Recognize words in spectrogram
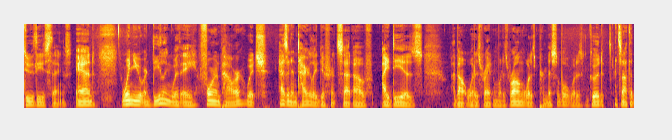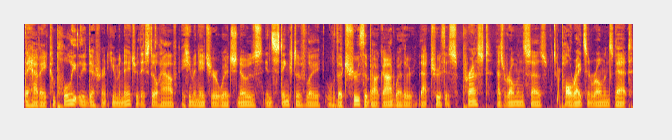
do these things. And when you are dealing with a foreign power, which has an entirely different set of ideas about what is right and what is wrong, what is permissible, what is good. It's not that they have a completely different human nature. They still have a human nature which knows instinctively the truth about God, whether that truth is suppressed, as Romans says. Paul writes in Romans that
